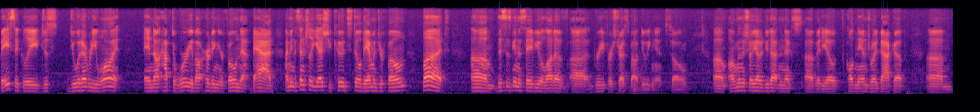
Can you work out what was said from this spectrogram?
basically just do whatever you want and not have to worry about hurting your phone that bad. I mean, essentially, yes, you could still damage your phone, but um, this is going to save you a lot of uh, grief or stress about doing it. So Um, I'm going to show you how to do that in the next uh, video. It's called a Nandroid backup. Um,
